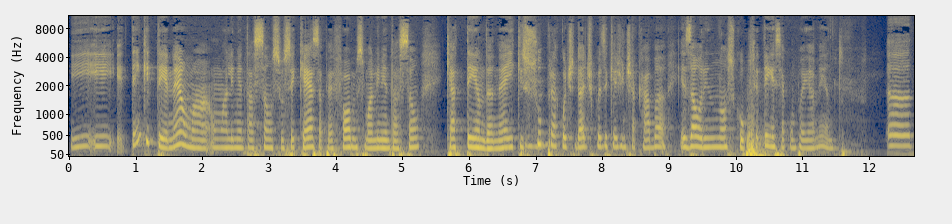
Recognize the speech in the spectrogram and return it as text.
E, e, tem que ter né, uma, uma alimentação, se você quer essa performance, uma alimentação que atenda né, e que uhum. supra a quantidade de coisa que a gente acaba exaurindo no nosso corpo. Você tem esse acompanhamento? Uh,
